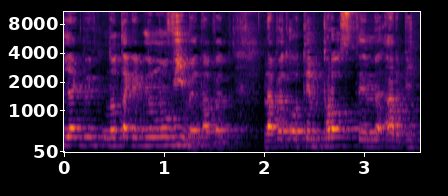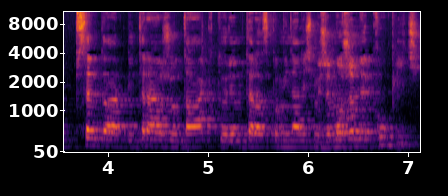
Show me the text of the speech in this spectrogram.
jakby, no tak jak my mówimy, nawet, nawet o tym prostym arbit, pseudoarbitrażu, tak, którym teraz wspominaliśmy, że możemy kupić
